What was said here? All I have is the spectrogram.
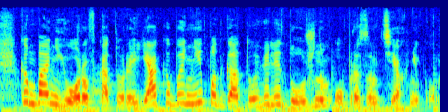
– комбайнеров, которые якобы не подготовили должным образом образом технику.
